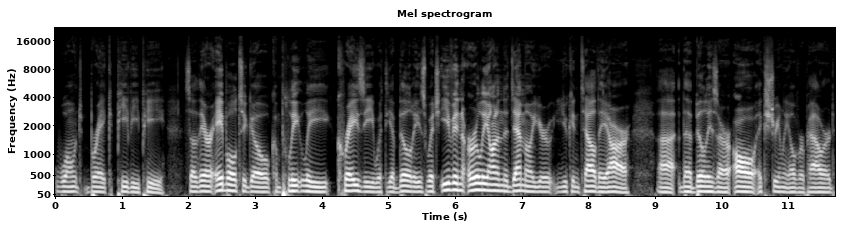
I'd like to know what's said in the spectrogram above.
won't break PvP. So they're able to go completely crazy with the abilities, which even early on in the demo, you you can tell they are. Uh, the abilities are all extremely overpowered,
